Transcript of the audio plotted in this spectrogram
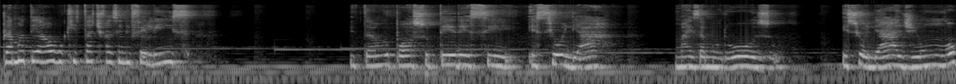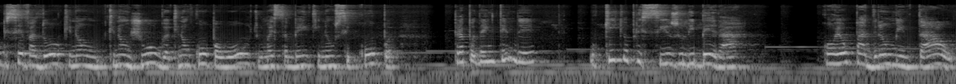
para manter algo que está te fazendo infeliz. Então eu posso ter esse esse olhar mais amoroso, esse olhar de um observador que não que não julga, que não culpa o outro, mas também que não se culpa, para poder entender o que que eu preciso liberar. Qual é o padrão mental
